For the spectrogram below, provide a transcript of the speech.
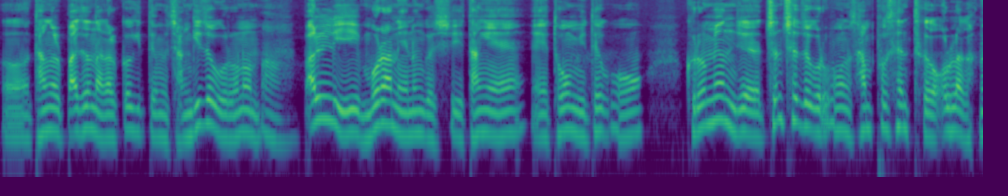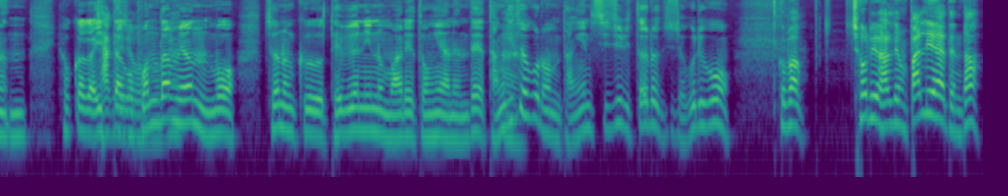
어 당을 빠져나갈 거기 때문에 장기적으로는 어. 빨리 몰아내는 것이 당에 도움이 되고 그러면 이제 전체적으로 보면 3%가 올라가는 효과가 있다고 본다면 뭐 저는 그 대변인의 말에 동의하는데 네. 단기적으로는 당연히 지지율이 떨어지죠. 그리고 그 막 처리를 하려면 빨리 해야 된다.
